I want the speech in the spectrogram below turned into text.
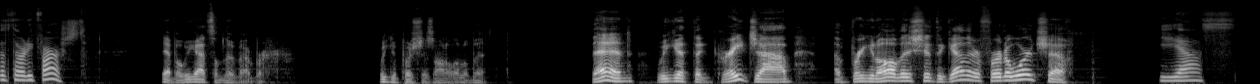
the 31st. Yeah, but we got some November. We could push this on a little bit. Then we get the great job of bringing all this shit together for an award show. Yes.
